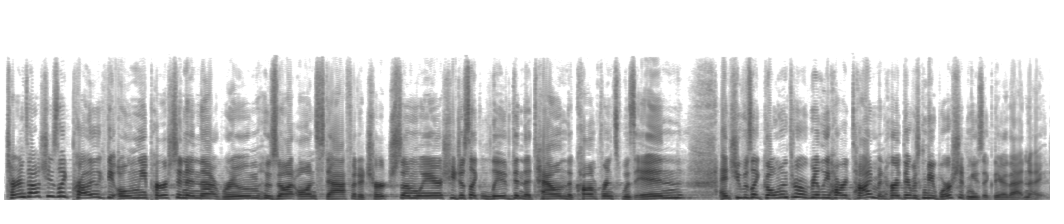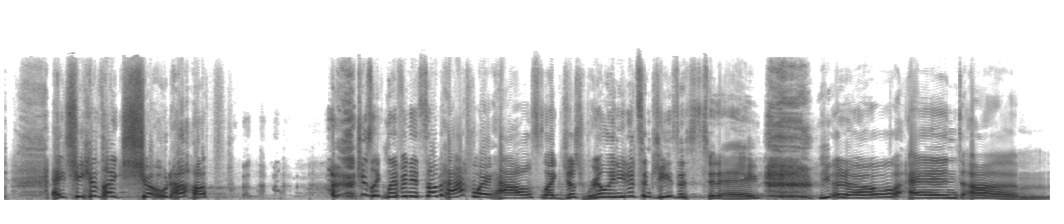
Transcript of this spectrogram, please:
Turns out she's like probably like the only person in that room who's not on staff at a church somewhere. She just like lived in the town the conference was in, and she was like going through a really hard time and heard there was gonna be worship music there that night. And she had like showed up. She's like living in some halfway house, like just really needed some Jesus today, you know? And um,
